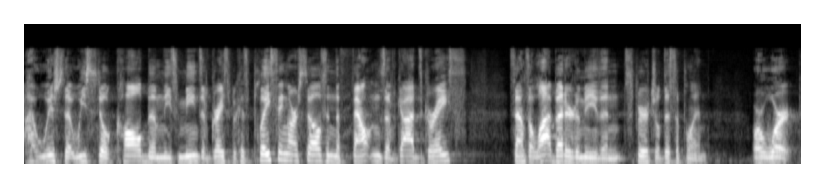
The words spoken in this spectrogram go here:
I wish that we still called them these means of grace because placing ourselves in the fountains of God's grace sounds a lot better to me than spiritual discipline or work.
